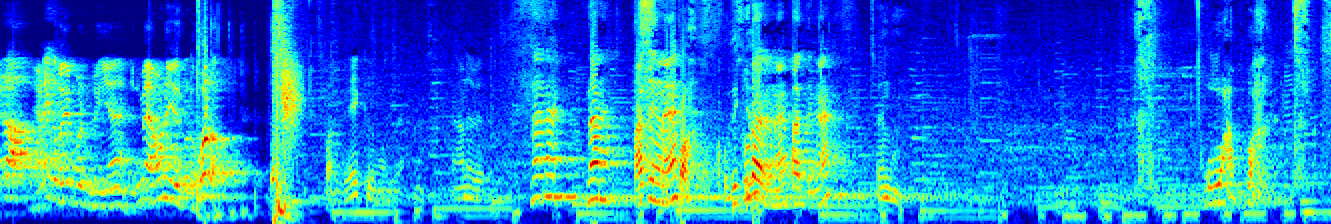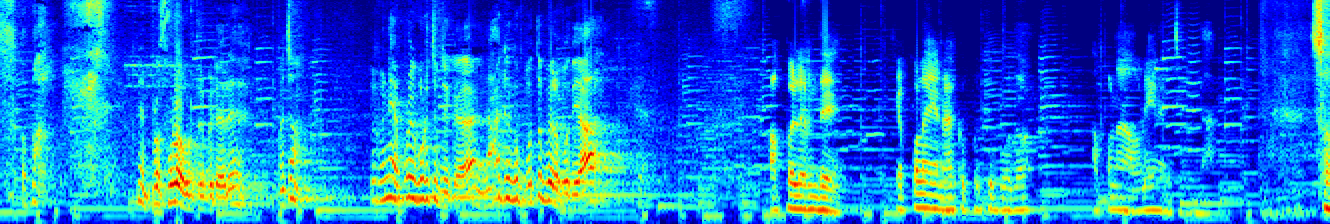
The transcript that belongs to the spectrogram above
ஏடா எனக்கு வைப் பண்றீங்க இனிமே அவனும் கூட ஓடும் வேக்குது முதல்ல. நானும் பாத்துங்கண்ணே சூடா இருக்குண்ணே பாத்துங்க சரிண்ணா. ஓ அப்பா. அப்பா இப்போ சூடா கொடுத்துட்டு போயிட்டாரு? மச்சான் இப்போ எப்படி குடிச்சிட்டு இருக்க? நாக்குக்கு புத்து போயிட போதியா? அப்போலேருந்து எப்போல்லாம் என் நாக்கு புத்து போதோ அப்போல்லாம் அவளே நினச்சிருந்தா So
